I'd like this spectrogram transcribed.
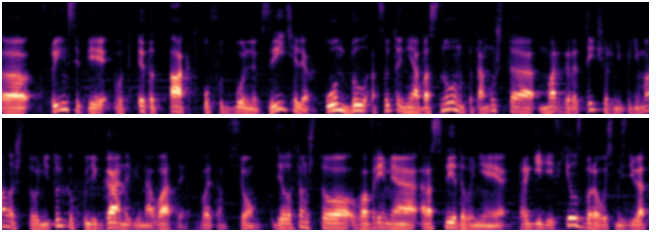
в принципе, вот этот акт о футбольных зрителях, он был абсолютно необоснован, потому что Маргарет Тэтчер не понимала, что не только хулиганы виноваты в этом всем. Дело в том, что во время расследования трагедии в Хиллсборо 89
